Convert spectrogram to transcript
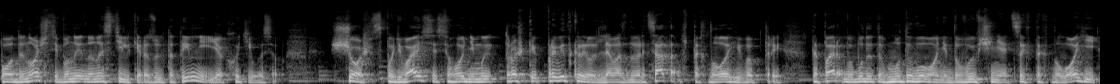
поодиночці вони не настільки результативні, як хотілося б. Що ж, сподіваюся, сьогодні ми трошки привідкрили для вас дверцята в технології Web3. Тепер ви будете вмотивовані до вивчення цих технологій.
